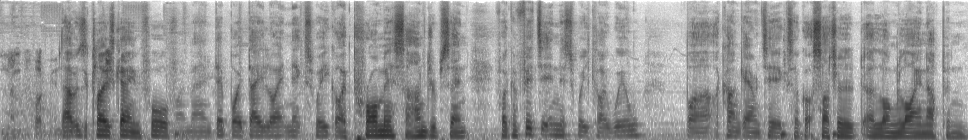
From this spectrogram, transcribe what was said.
And I'm fucking. That was a close game. Fourth. My man, Dead by Daylight next week. I promise, 100%. If I can fit it in this week, I will. But I can't guarantee it because I've got such a, a long lineup and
